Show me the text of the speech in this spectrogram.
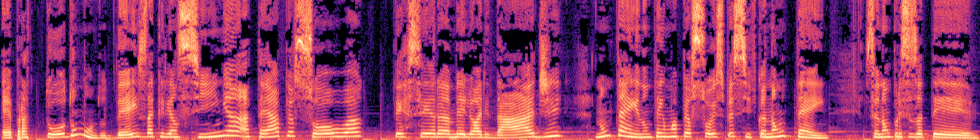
é para todo mundo, desde a criancinha até a pessoa terceira melhor idade. Não tem, não tem uma pessoa específica, não tem. Você não precisa ter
